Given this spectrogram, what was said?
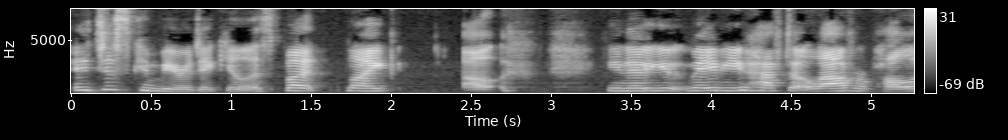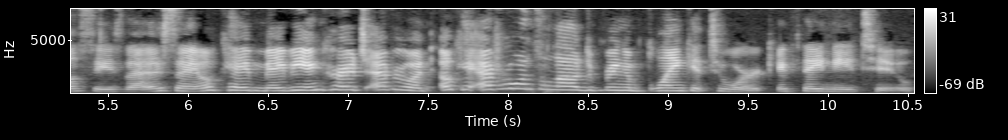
it just can be ridiculous. But like, you know, you maybe you have to allow for policies that say, okay, maybe encourage everyone. Okay, everyone's allowed to bring a blanket to work if they need to,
